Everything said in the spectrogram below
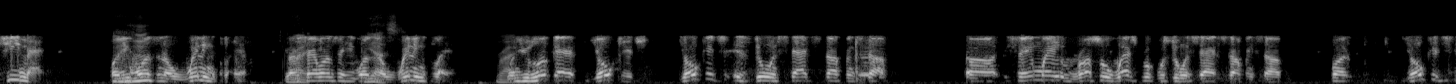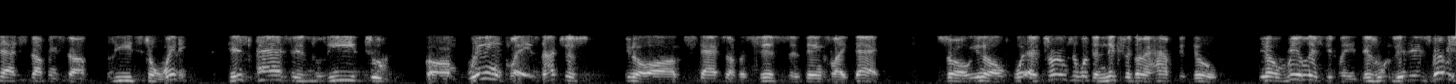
T Mac, but he wasn't a winning player. You Right. understand what I'm saying? He wasn't Yes. a winning player. Right. When you look at Jokic, Jokic is doing stat stuffing stuff. Uh, same way Russell Westbrook was doing stat stuffing stuff, but Jokic stat stuffing stuff leads to winning. His passes lead to um, winning plays, not just you know uh, stats of assists and things like that. So you know, in terms of what the Knicks are going to have to do, you know, realistically, it's very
